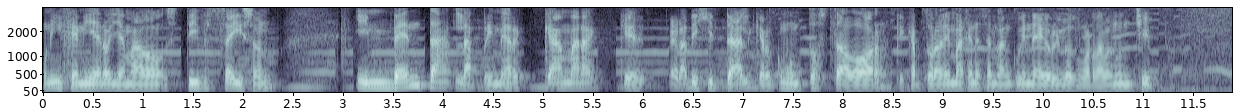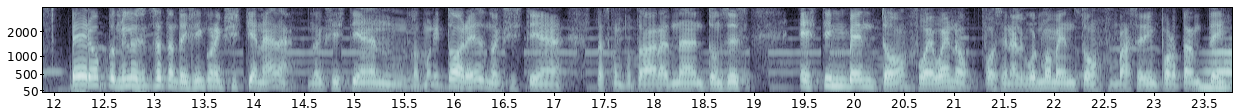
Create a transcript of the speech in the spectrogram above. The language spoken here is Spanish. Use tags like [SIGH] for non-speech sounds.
un ingeniero llamado Steve Sason, inventa la primera cámara que era digital, que era como un tostador que capturaba imágenes en blanco y negro y los guardaba en un chip. Pero pues 1975 no existía nada, no existían los monitores, no existían las computadoras, nada. Entonces este invento fue, bueno, pues en algún momento va a ser importante.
